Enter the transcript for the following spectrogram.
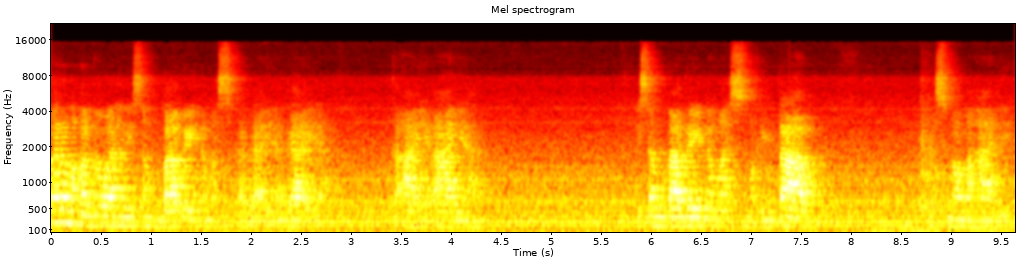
para makagawa ng isang bagay na mas kagaya-gaya, kaaya-aya. Isang bagay na mas makintab, mas mamahalin,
